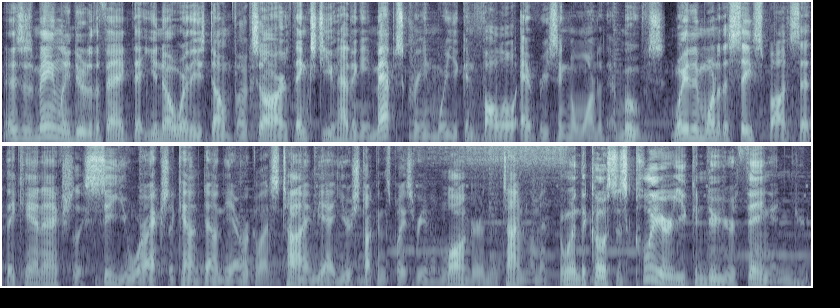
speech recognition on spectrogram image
This is mainly due to the fact that you know where these dumb fucks are thanks to you having a map screen where you can follow every single one of their moves. Wait in one of the safe spots that they can't actually see you or actually count down the hourglass time, yeah, you're stuck in this place for even longer than the time limit. And when the coast is clear, you can do your thing and you're,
